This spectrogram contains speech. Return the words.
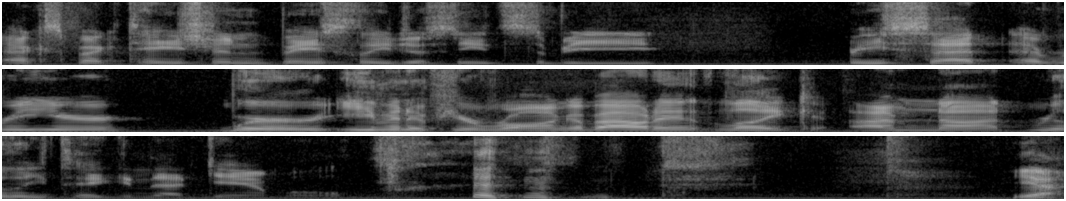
expectation basically just needs to be reset every year. Where even if you're wrong about it, like I'm not really taking that gamble. yeah,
